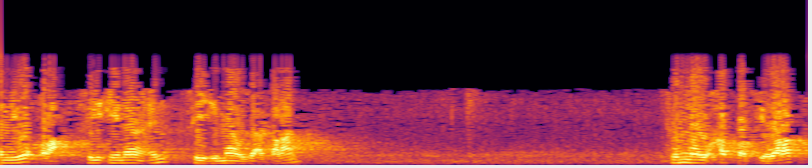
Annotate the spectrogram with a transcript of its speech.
أن يقرأ في إناء فيه ماء زعفران ثم يخطط في ورق.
